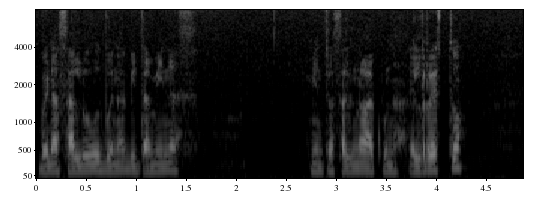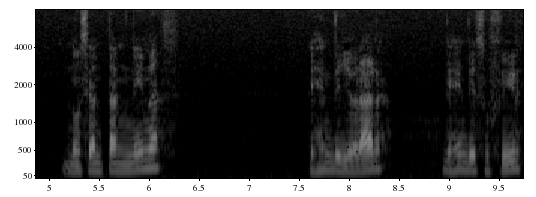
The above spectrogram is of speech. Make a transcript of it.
buena salud, buenas vitaminas, mientras sale una vacuna. El resto, no sean tan nenas, dejen de llorar, dejen de sufrir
